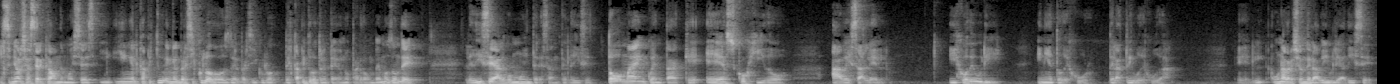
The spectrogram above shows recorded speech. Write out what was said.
el Señor se acerca a donde Moisés y, en, el capítulo, en el versículo 2 del, versículo, del capítulo 31, perdón, vemos donde le dice algo muy interesante. Le dice, toma en cuenta que he escogido a Besalel, hijo de Uri y nieto de Hur, de la tribu de Judá. una versión de la Biblia dice,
